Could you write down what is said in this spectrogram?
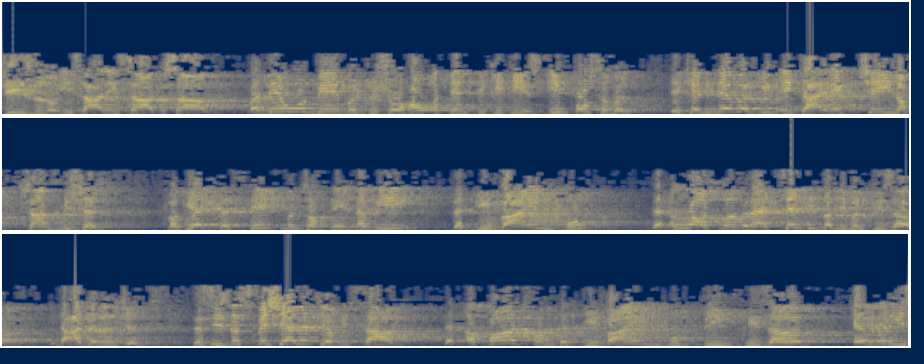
Jesus or Isa alayhi salatu salam, but they won't be able to show how authentic it is. Impossible. They can never give a direct chain of transmission. Forget the statements of the Nabi, the divine book that Allah subhanahu wa ta'ala sent is not even preserved in the other religions. This is the speciality of Islam that apart from the divine book being preserved, every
